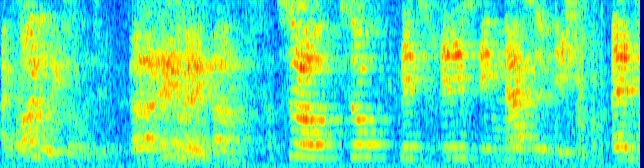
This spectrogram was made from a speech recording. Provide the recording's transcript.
I finally told the joke. Uh, anyway, um, so so it's it is a massive issue, and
